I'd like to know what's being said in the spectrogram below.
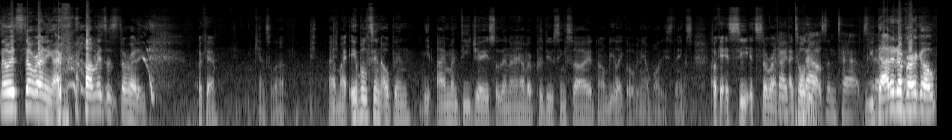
no, it's still running. I promise it's still running. Okay, cancel that. I have my Ableton open. I'm a DJ, so then I have a producing side. I'll be like opening up all these things. Okay, it's see, it's still running. I told you. 5,000 tabs. You Hell doubted a yeah. Virgo.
